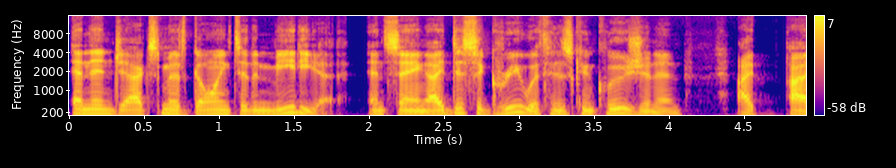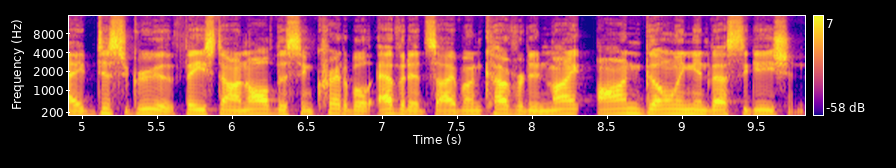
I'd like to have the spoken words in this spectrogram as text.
and then Jack Smith going to the media and saying, "I disagree with his conclusion, and I I disagree with it based on all this incredible evidence I've uncovered in my ongoing investigation."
